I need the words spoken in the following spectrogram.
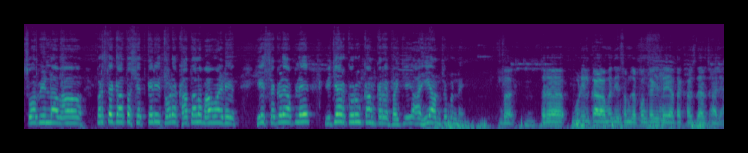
सोयाबीनला भाव प्रत्येक आता शेतकरी थोडं खाताला भाव वाढेत हे सगळे आपले विचार करून काम करायला पाहिजे आ- हे आमचं म्हणणं आहे. बर. तर अ, पुढील काळामध्ये समजा पंकजाताई आता खासदार झाल्या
